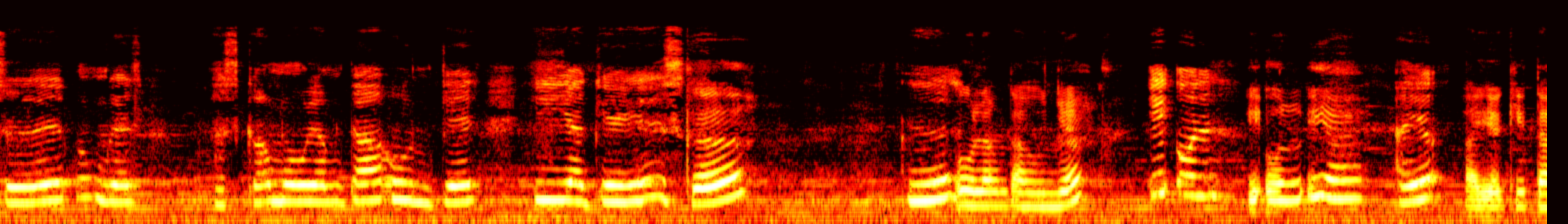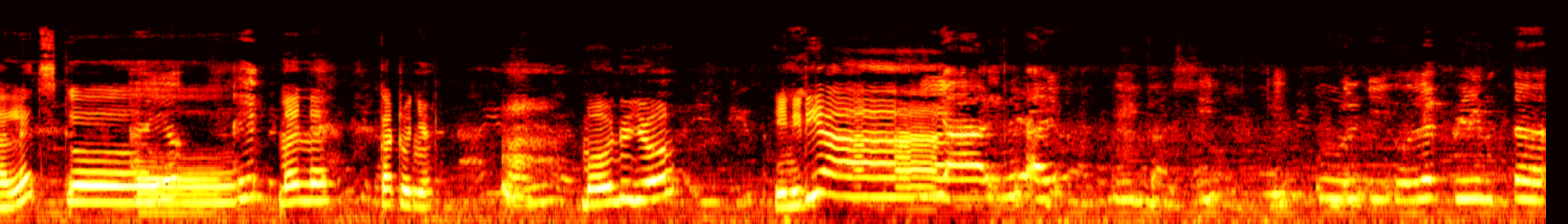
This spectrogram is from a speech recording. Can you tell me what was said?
Assalamualaikum guys. Aska mau ulang tahun guys. Iya guys. Ke Ke ulang tahunnya Iul. Iul, iya. Ayo. Ayo kita let's go. Ayo, ayo. Mana kadonya? Mana ya? Ini dia. Ya ini ayo dikasih Iul. Iul pintar.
